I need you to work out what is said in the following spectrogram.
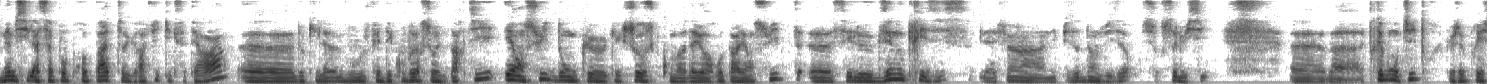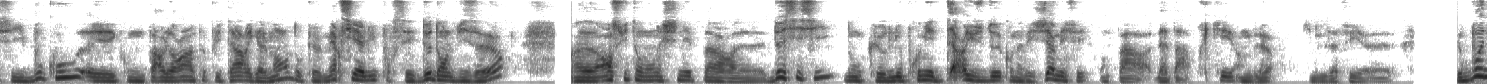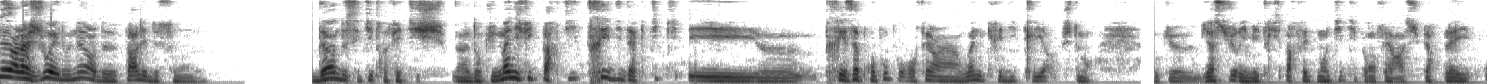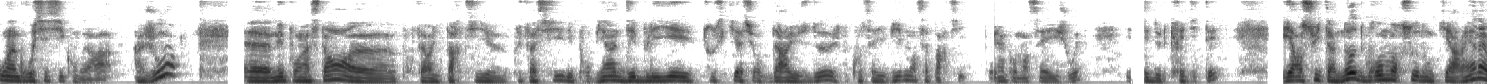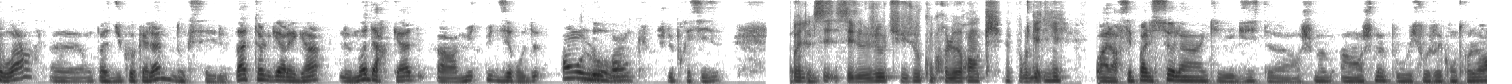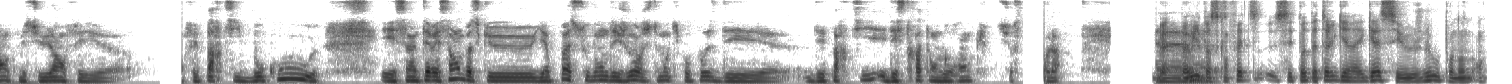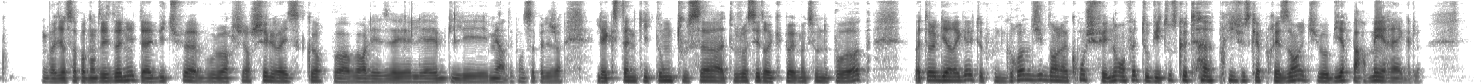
Même s'il a sa propre patte graphique, etc. Euh, donc il vous le fait découvrir sur une partie. Et ensuite, donc euh, quelque chose qu'on va d'ailleurs reparler ensuite, euh, c'est le Xenocrisis. Il avait fait un, épisode dans le viseur sur celui-ci. Euh, bah, très bon titre que j'apprécie beaucoup et qu'on parlera un peu plus tard également. Donc euh, merci à lui pour ces deux dans le viseur. Euh, ensuite, on va enchaîner par euh, deux Sissi. Donc euh, le premier Darius 2 qu'on n'avait jamais fait, donc par, bah, par Prické Angler, qui nous a fait le bonheur, la joie et l'honneur de parler de son d'un de ses titres fétiches. Euh, donc une magnifique partie, très didactique et euh, très à propos pour en faire un one credit clear justement. Donc euh, bien sûr, il maîtrise parfaitement le titre, il peut en faire un super play ou un gros Sissi qu'on verra un jour. Mais pour l'instant, pour faire une partie plus facile et pour bien déblayer tout ce qu'il y a sur Darius 2, je vous conseille vivement sa partie pour bien commencer à y jouer, essayer de le créditer. Et ensuite un autre gros morceau donc qui a rien à voir, euh, on passe du coq à l'âne, donc c'est le Battle Garega, le mode arcade par Mutmut 02 en low rank, je le précise. Ouais, c'est le jeu où tu joues contre le rank pour gagner. Bon, alors c'est pas le seul hein, qui existe euh, en shmup, en shmup où il faut jouer contre le rank, mais celui-là en fait euh, en fait partie beaucoup et c'est intéressant parce que il n'y a pas souvent des joueurs justement qui proposent des, des parties et des strats en low rank sur ce là Bah, bah oui, parce qu'en fait, c'est Battle Garega, c'est le jeu où pendant, en- on va dire ça, pendant des années, t'es habitué à vouloir chercher le high score pour avoir les, les, les merde, comment ça s'appelle déjà, les extends qui tombent, tout ça, à toujours essayer de récupérer le maximum de power-up. Battle Garega, il te fout une grande gifle dans la tronche, il fait non, en fait, t'oublies tout ce que t'as appris jusqu'à présent et tu vas obéir par mes règles.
